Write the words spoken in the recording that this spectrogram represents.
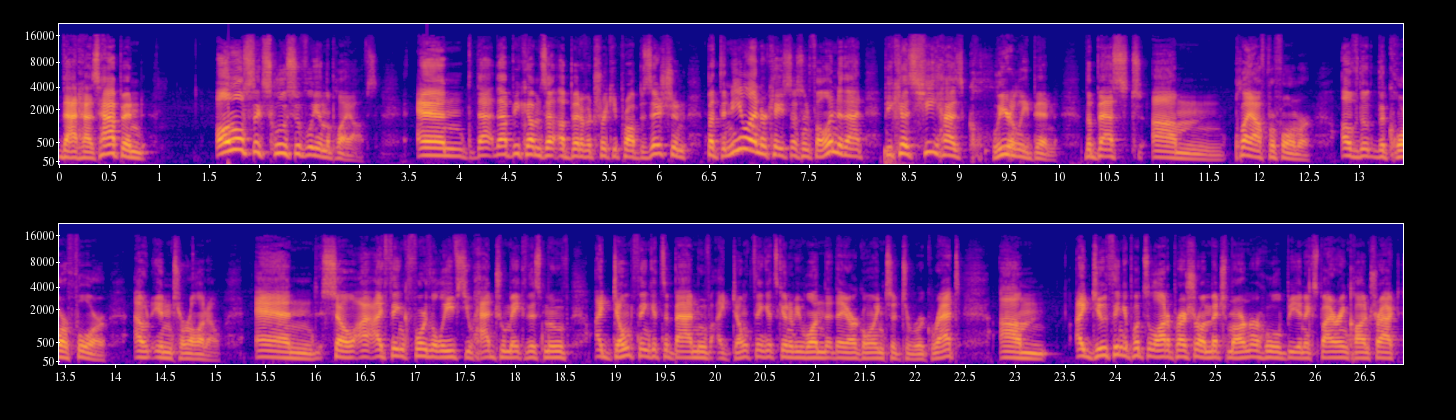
that has happened almost exclusively in the playoffs. And that, that becomes a, a, bit of a tricky proposition. But the Nylander case doesn't fall into that because he has clearly been the best um, playoff performer of the, the core four out in Toronto. And so I, I, think for the Leafs, you had to make this move. I don't think it's a bad move. I don't think it's going to be one that they are going to, to regret. Um, I do think it puts a lot of pressure on Mitch Marner, who will be an expiring contract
